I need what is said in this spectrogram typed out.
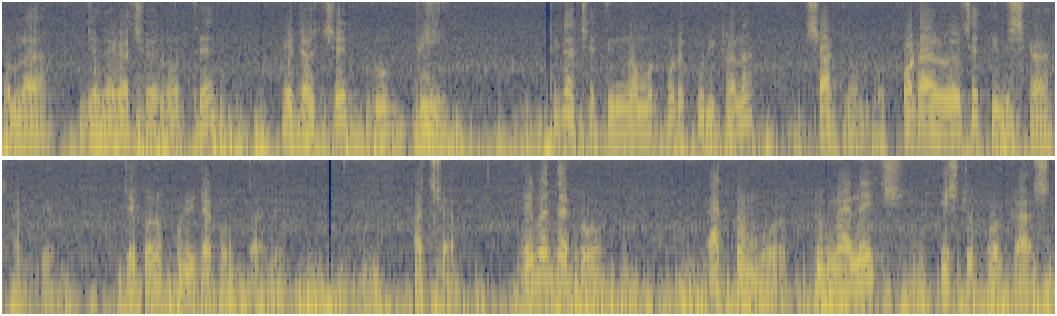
তোমরা জেনে গেছো এর মধ্যে। এটা হচ্ছে গ্রুপ বি ঠিক আছে? তিন নম্বর করে কুড়িখানা ষাট নম্বর। কটা রয়েছে? তিরিশখানা থাকবে। যে কোনো কুড়িটা করতে হবে। আচ্ছা এবার দেখো, এক নম্বর to manage is to forecast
